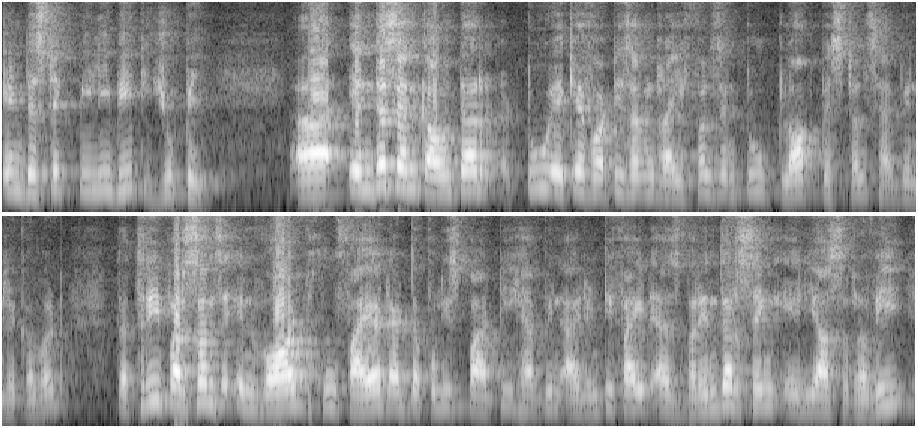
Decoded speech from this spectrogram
in district Pilibhit, UP. Uh, in this encounter, two AK 47 rifles and two Glock pistols have been recovered. The three persons involved who fired at the police party have been identified as Varinder Singh alias Ravi,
